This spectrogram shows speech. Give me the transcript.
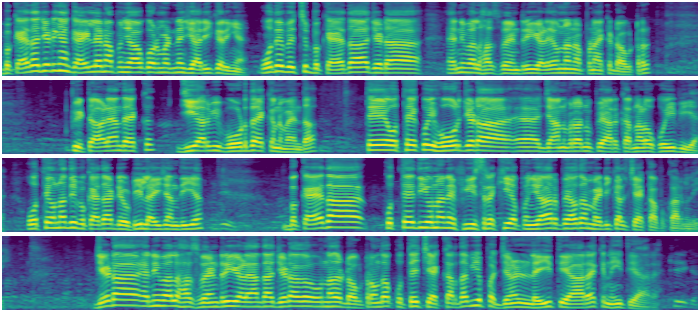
ਬਕਾਇਦਾ ਜਿਹੜੀਆਂ ਗਾਈਡਲਾਈਨਾਂ ਪੰਜਾਬ ਗਵਰਨਮੈਂਟ ਨੇ ਜਾਰੀ ਕਰੀਆਂ ਉਹਦੇ ਵਿੱਚ ਬਕਾਇਦਾ ਜਿਹੜਾ ਐਨੀਮਲ ਹਸਬੈਂਡਰੀ ਵਾਲੇ ਉਹਨਾਂ ਨੇ ਆਪਣਾ ਇੱਕ ਡਾਕਟਰ ਪੀਟਾ ਵਾਲਿਆਂ ਦਾ ਇੱਕ ਜੀਆਰਬੀ ਬੋਰਡ ਦਾ ਇੱਕ ਨੁਮਾਇੰਦਾ ਤੇ ਉੱਥੇ ਕੋਈ ਹੋਰ ਜਿਹੜਾ ਅਹ, ਜਾਨਵਰਾਂ ਨੂੰ ਪਿਆਰ ਕਰਨ ਵਾਲਾ ਕੋਈ ਵੀ ਹੈ। ਉੱਥੇ ਉਹਨਾਂ ਦੀ ਬਕਾਇਦਾ ਡਿਊਟੀ ਲਾਈ ਜਾਂਦੀ ਹੈ ਬਕਾਇਦਾ ਕੁੱਤੇ ਦੀ ਉਹਨਾਂ ਨੇ ਫੀਸ ਰੱਖੀ ਆ 50 ਰੁਪਏ ਉਹਦਾ ਮੈਡੀਕਲ ਚੈੱਕਅਪ ਕਰਨ ਲਈ। ਜਿਹੜਾ ਐਨੀਮਲ ਹਸਬੈਂਡਰੀ ਵਾਲਿਆਂ ਦਾ ਜਿਹੜਾ ਉਹਨਾਂ ਦਾ ਡਾਕਟਰ ਆਉਂਦਾ ਕੁੱਤੇ ਚੈੱਕ ਕਰਦਾ ਵੀ ਇਹ ਭੱਜਣ ਲਈ ਤਿਆਰ ਹੈ ਕਿ ਨਹੀਂ ਤਿਆਰ ਹੈ। ਠੀਕ ਹੈ।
